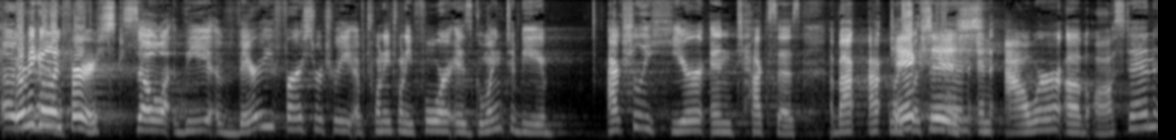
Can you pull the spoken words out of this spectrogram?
Where are we going first? So the very first retreat of 2024 is going to be be actually here in Texas, about uh, like Texas. within an hour of Austin.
